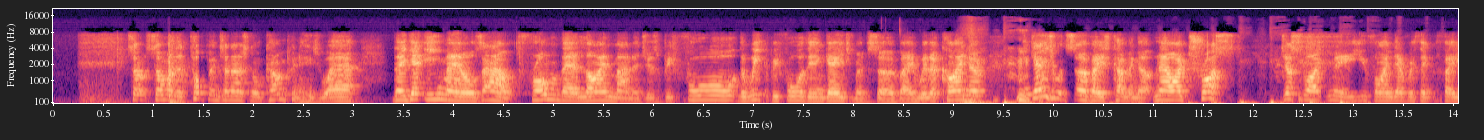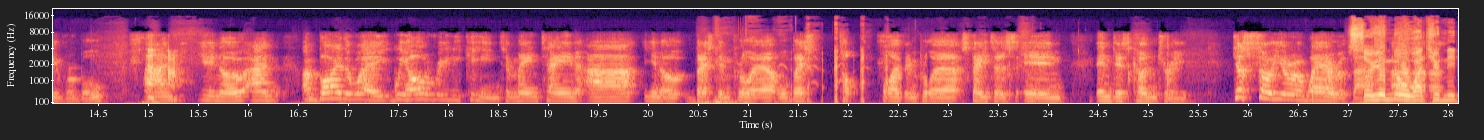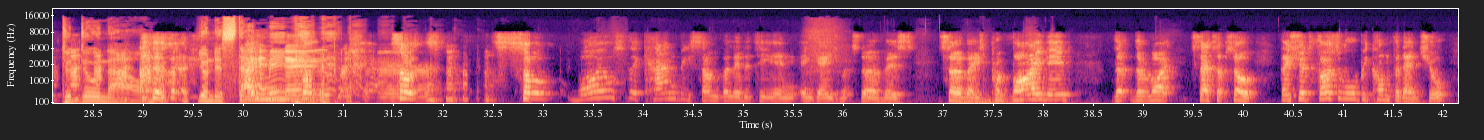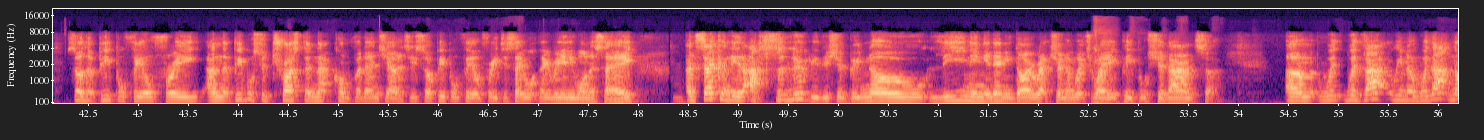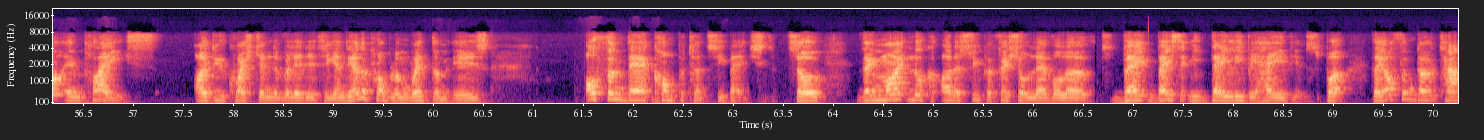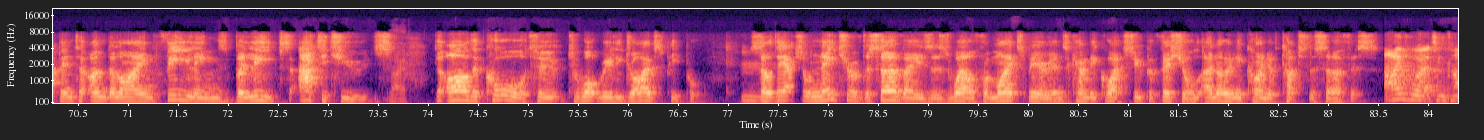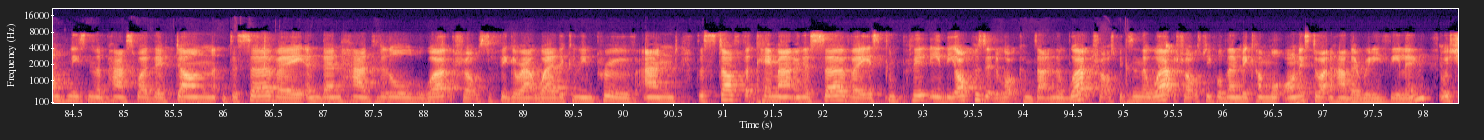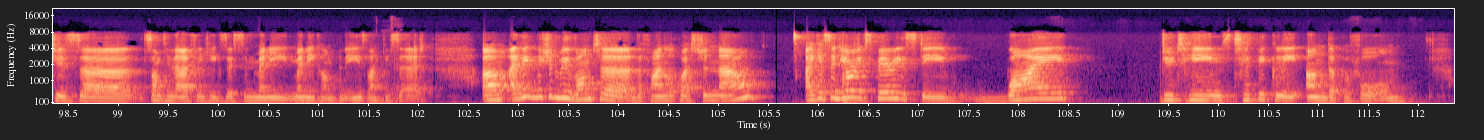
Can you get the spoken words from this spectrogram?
some some of the top international companies where they get emails out from their line managers before the week before the engagement survey with a kind of engagement surveys coming up. Now, I trust, just like me, you find everything favourable, and you know, and and by the way, we are really keen to maintain our you know best employer or best top five employer status in in this country just so you're aware of that. So you know uh, what you need to do now. you understand me? so, so whilst there can be some validity in engagement service surveys, provided that the right setup, so they should first of all be confidential, so that people feel free, and that people should trust in that confidentiality, so people feel free to say what they really want to say. And secondly, absolutely, there should be no leaning in any direction in which way people should answer um, with with that, you know, with that not in place, I do question the validity. And the other problem with them is often they're competency based. So they might look at a superficial level of ba- basically daily behaviors, but they often don't tap into underlying feelings, beliefs, attitudes nice. that are the core to to what really drives people. So mm. the actual nature of the surveys as well, from my experience, can be quite superficial and only kind of touch the surface. I've worked in companies in the past where they've done the survey and then had little workshops to figure out where they can improve. And the stuff that came out in the survey is completely the opposite of what comes out in the workshops because in the workshops, people then become more honest about how they're really feeling, which is uh, something that I think exists in many, many companies, like you said. Um, I think we should move on to the final question now. I guess in your experience, Steve, why do teams typically underperform,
